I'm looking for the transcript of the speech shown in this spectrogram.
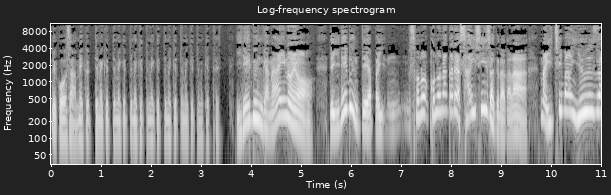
で、こうさ、めくってめくってめくってめくってめくってめくってめくってめくって。イレブンがないのよ。で、イレブンってやっぱり、その、この中では最新作だから、まあ一番ユーザ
